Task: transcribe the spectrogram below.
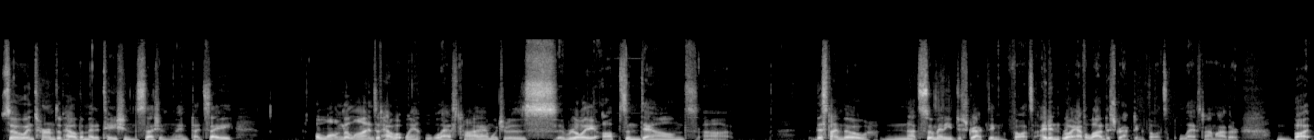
So, in terms of how the meditation session went, I'd say along the lines of how it went last time, which was really ups and downs, uh, this time, though, not so many distracting thoughts. I didn't really have a lot of distracting thoughts last time either, but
